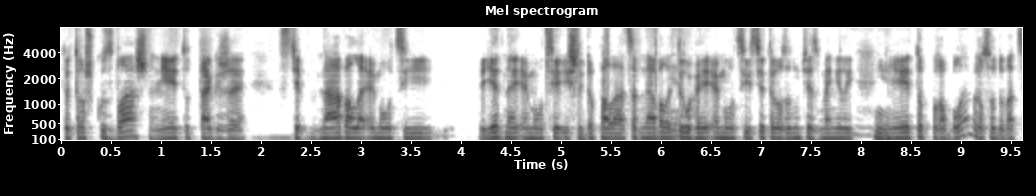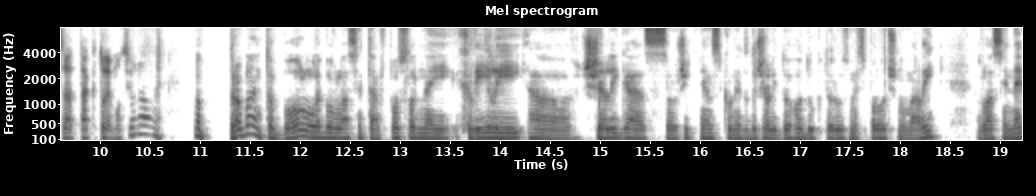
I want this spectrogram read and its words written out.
To je trošku zvláštne. Nie je to tak, že ste v návale emócií jednej emócie išli do paláca, v návale druhej emócii ste to rozhodnutie zmenili. Nie. Nie je to problém rozhodovať sa takto emocionálne? No problém to bol, lebo vlastne tam v poslednej chvíli uh, Šeliga so Žitňanskou nedodržali dohodu, ktorú sme spoločnú mali. Vlastne ne,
